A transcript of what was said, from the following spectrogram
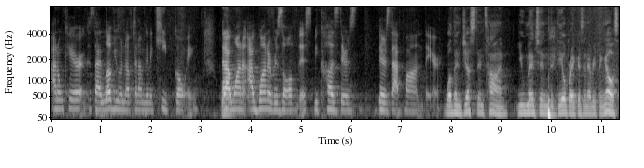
I don't care because I love you enough that I'm gonna keep going. That I wanna I wanna resolve this because there's there's that bond there. Well, then, just in time, you mentioned the deal breakers and everything else.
